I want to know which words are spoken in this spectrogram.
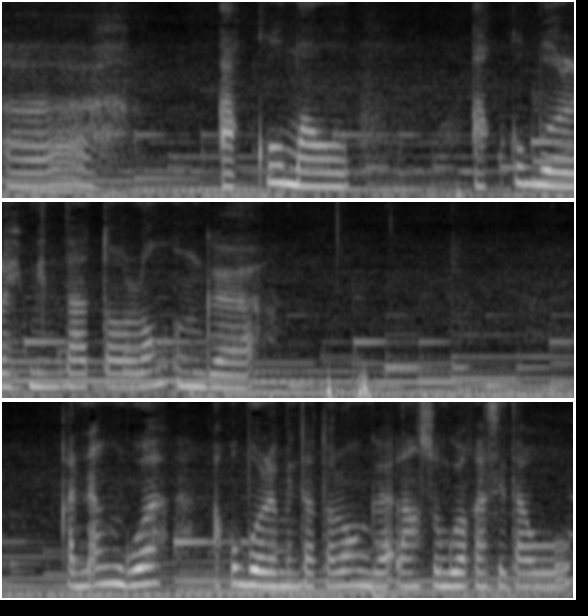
uh, aku mau aku boleh minta tolong enggak? Kadang gue aku boleh minta tolong enggak? Langsung gue kasih tahu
